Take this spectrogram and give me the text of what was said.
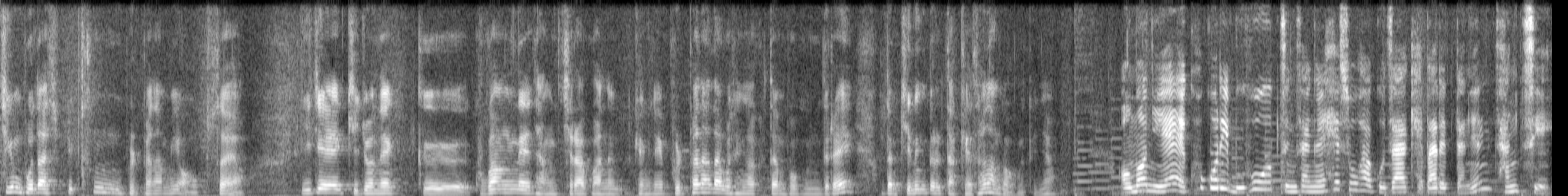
지금 보다시피 큰 불편함이 없어요. 이게 기존의 그 구강내 장치라고 하는 굉장히 불편하다고 생각했던 부분들의 어떤 기능들을 다 개선한 거거든요. 어머니의 코골이 무호흡 증상을 해소하고자 개발했다는 장치.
